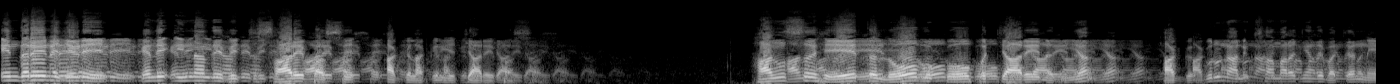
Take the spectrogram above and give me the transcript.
ਇੰਦਰੇ ਨੇ ਜਿਹੜੇ ਕਹਿੰਦੇ ਇਹਨਾਂ ਦੇ ਵਿੱਚ ਸਾਰੇ ਪਾਸੇ ਅੱਗ ਲੱਗ ਰਹੀ ਹੈ ਚਾਰੇ ਪਾਸੇ। ਹੰਸ ਹੇਤ ਲੋਭ ਕੋਪ ਚਾਰੇ ਨਦੀਆਂ। ਅੱਗ। ਗੁਰੂ ਨਾਨਕ ਸਾਹਿਬ ਮਹਾਰਾਜ ਜੀ ਦੇ ਬਚਨ ਨੇ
